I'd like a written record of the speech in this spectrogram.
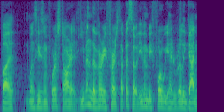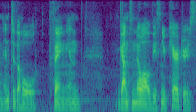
But when season four started, even the very first episode, even before we had really gotten into the whole thing and gotten to know all these new characters,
